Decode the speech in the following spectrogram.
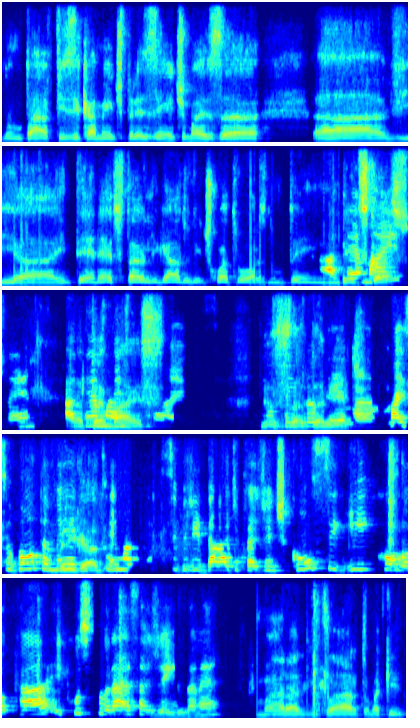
Não está fisicamente presente, mas uh, uh, via internet está ligado 24 horas, não tem, não Até tem mais, né? Até, Até mais. mais. Não Exatamente. tem problema. Mas o bom também Obrigado. é que tem uma flexibilidade para a gente conseguir colocar e costurar essa agenda, né? Maravilha, claro, estamos aqui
